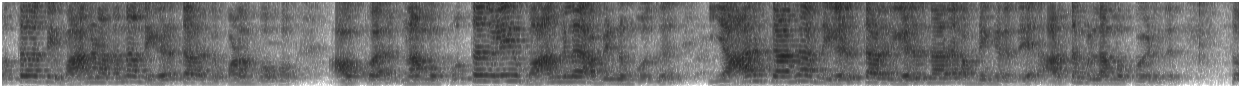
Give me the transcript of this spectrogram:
புத்தகத்தை வாங்கினா தானே அந்த எழுத்தாளருக்கு பணம் போகும். அப்போ நம்ம புத்தகங்களே வாங்கலை அப்படின்னும் போது யாருக்காக அந்த எழுத்தாளர் எழுதினாரு அப்படிங்கிறதே அர்த்தம் இல்லாமல் போயிடுது. ஸோ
